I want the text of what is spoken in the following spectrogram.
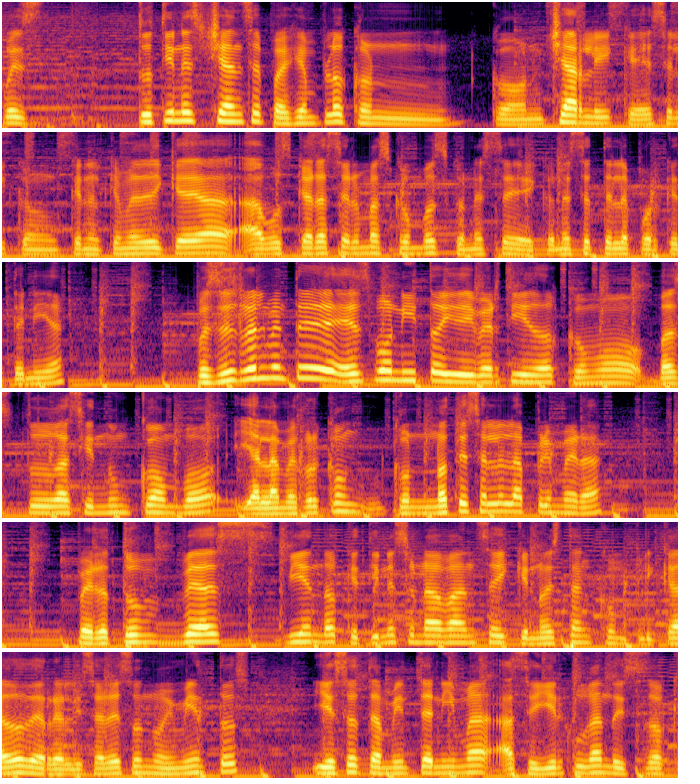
pues tú tienes chance, por ejemplo, con, con Charlie, que es el con, en el que me dediqué a, a buscar hacer más combos con este, con este teleport que tenía. Pues es realmente es bonito y divertido como vas tú haciendo un combo y a lo mejor con, con no te sale la primera, pero tú ves viendo que tienes un avance y que no es tan complicado de realizar esos movimientos y eso también te anima a seguir jugando y dices, ok,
